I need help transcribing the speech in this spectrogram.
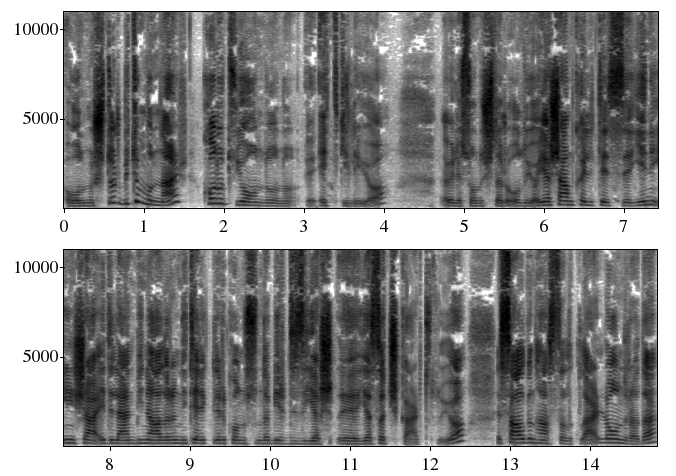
olmuştur. Bütün bunlar konut yoğunluğunu e, etkiliyor öyle sonuçları oluyor. Yaşam kalitesi, yeni inşa edilen binaların nitelikleri konusunda bir dizi yaş, e, yasa çıkartılıyor. E, salgın hastalıklar Londra'da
